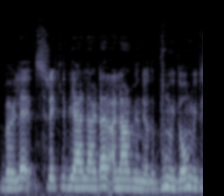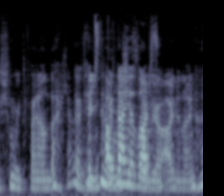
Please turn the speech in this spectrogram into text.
böyle sürekli bir yerlerden alarm yanıyordu. Bu muydu, o muydu, şu muydu falan derken. Evet, beyin karmaşası yazarsın. Oluyor. Aynen aynen.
